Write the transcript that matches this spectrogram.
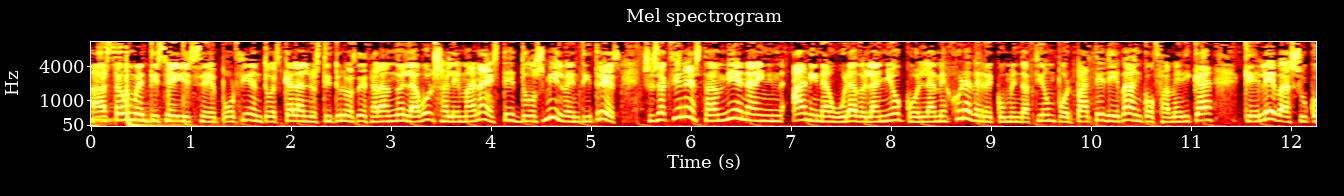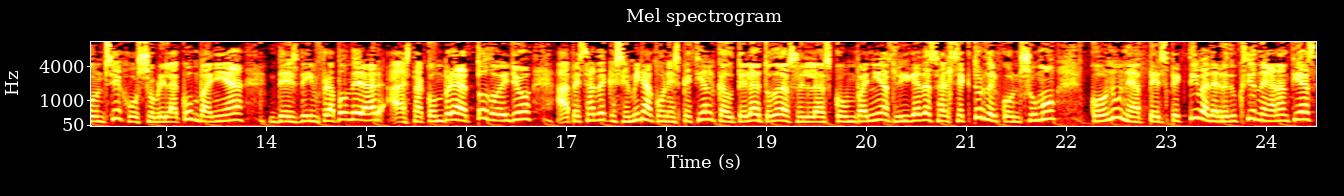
Hasta un 26% escalan los títulos de Zalando en la bolsa alemana este 2023. Sus acciones también han, inaugurado el año con la mejora de recomendación por parte de Bank of America, que eleva su consejo sobre la compañía desde infraponderar hasta comprar todo ello, a pesar de que se mira con especial cautela a todas las compañías ligadas al sector del consumo, con una perspectiva de reducción de ganancias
